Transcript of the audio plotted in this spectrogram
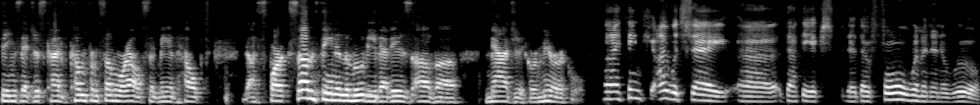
things that just kind of come from somewhere else that may have helped uh, spark something in the movie that is of a magic or miracle. Well, I think I would say uh, that the are four women in a room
